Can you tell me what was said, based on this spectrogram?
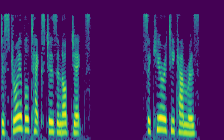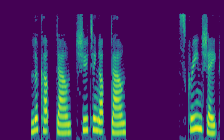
destroyable textures and objects, security cameras, look up down, shooting up down, screen shake,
